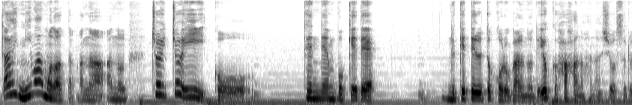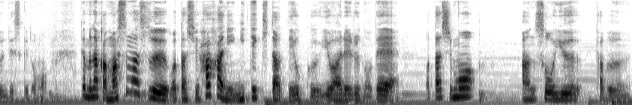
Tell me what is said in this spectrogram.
第2話もだったかなあのちょいちょいこう天然ボケで抜けてるところがあるのでよく母の話をするんですけどもでもなんかますます私母に似てきたってよく言われるので私もあのそういう多分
